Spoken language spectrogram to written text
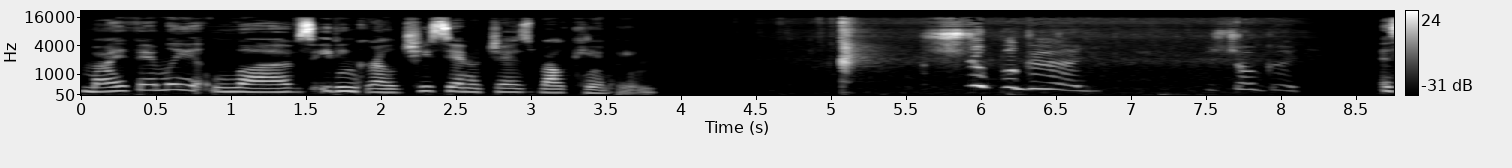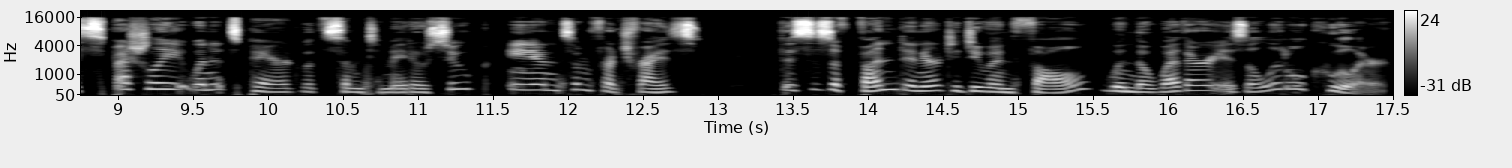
My family loves eating grilled cheese sandwiches while camping. Super good. It's so good. Especially when it's paired with some tomato soup and some french fries. This is a fun dinner to do in fall when the weather is a little cooler.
